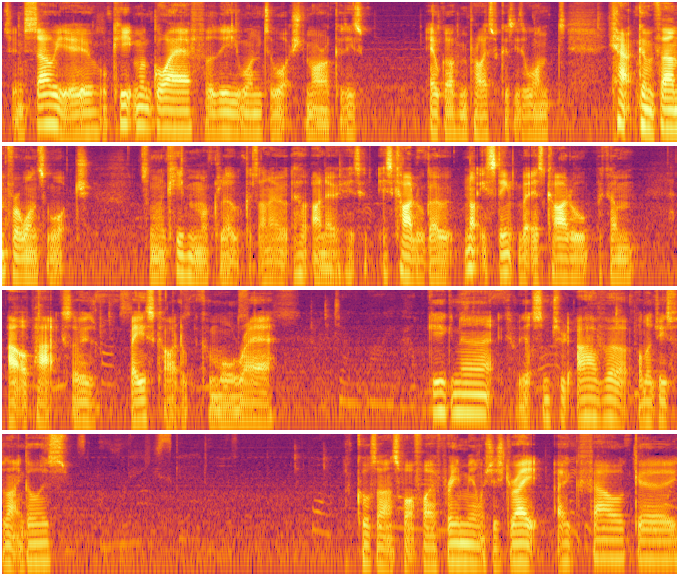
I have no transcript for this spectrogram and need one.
So we can sell you. We'll keep Maguire for the one to watch tomorrow because he's he'll go up in price because he's the one can't confirm for a one to watch. So I'm gonna keep him in my club because I know I know his his card will go not extinct, but his card will become out of pack, so his base card will become more rare. Gignac, we got some Ava, apologies for that guys. Of course that's Spotify Premium, which is great. Egg Falco.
